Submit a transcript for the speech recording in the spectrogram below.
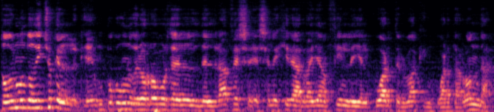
Todo el mundo ha dicho que, un poco uno de los robos del, draft es, elegir a Ryan Finley, el quarterback, en cuarta ronda,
